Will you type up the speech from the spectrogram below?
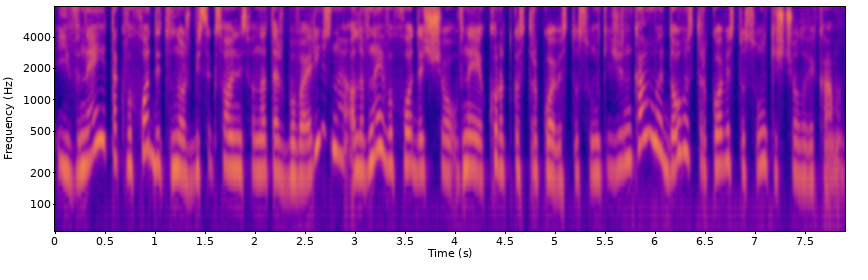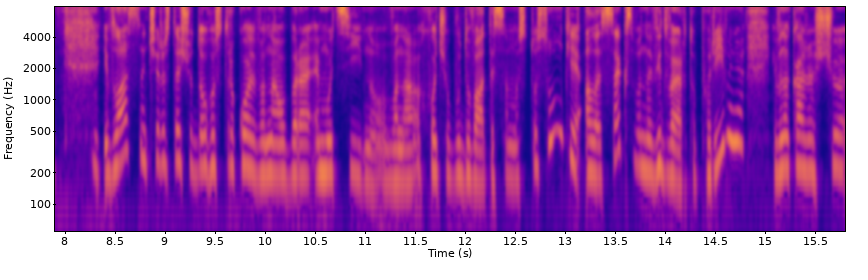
І в неї так виходить, ну ж бісексуальність вона теж буває різною, але в неї виходить, що в неї короткострокові стосунки з жінками, довгострокові стосунки з чоловіками. І власне через те, що довгострокові вона обирає емоційно, вона хоче будувати саме стосунки, але секс вона відверто порівнює, і вона каже, що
